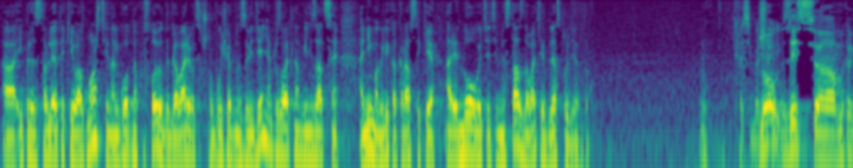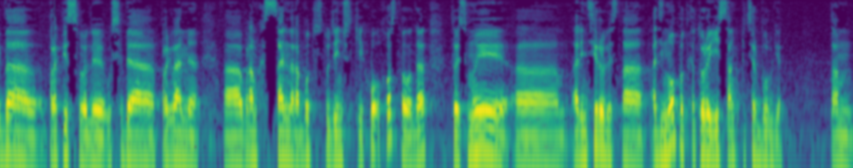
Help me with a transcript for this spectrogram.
а, и предоставляют такие возможности, и на льготных условиях договариваться, чтобы учебные заведения, образовательные организации, они могли как раз-таки арендовывать эти места, сдавать их для студентов. Спасибо большое. Ну, здесь э, мы когда прописывали у себя в программе э, в рамках социальной работы студенческие хостелы, да, то есть мы э, ориентировались на один опыт, который есть в Санкт-Петербурге. Там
